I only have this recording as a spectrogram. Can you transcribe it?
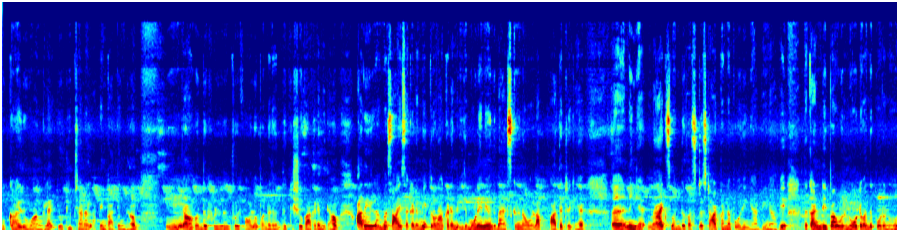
புக்காக எதுவும் வாங்கலை. யூடியூப் சேனல் அப்படின்னு பார்த்தீங்கன்னா நான் வந்து ஃபுல் அண்ட் ஃபுல் ஃபாலோ பண்ணுறது வந்து கிஷூபா அகாடமி தான். அது இல்லாமல் சாய்ஸ் அகாடமி துரோனா அகாடமி இது மூணையுமே வந்து மேக்ஸ்க்குன்னு நான் நல்லா பார்த்துட்ருக்கேன் நீங்கள் மேக்ஸ் வந்து ஃபஸ்ட்டு ஸ்டார்ட் பண்ண போகிறீங்க அப்படின்னாவே இப்போ கண்டிப்பாக ஒரு நோட்டு வந்து போடணும்.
